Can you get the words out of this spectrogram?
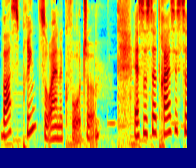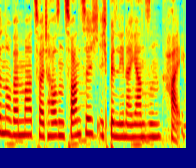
was bringt so eine Quote? Es ist der 30. November 2020. Ich bin Lena Jansen. Hi.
